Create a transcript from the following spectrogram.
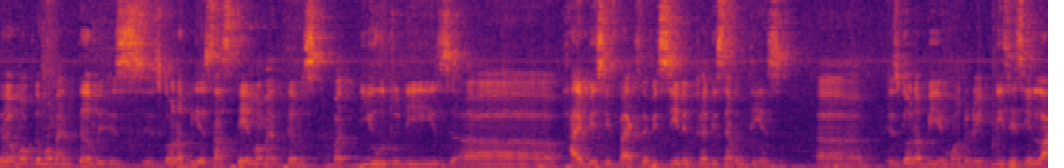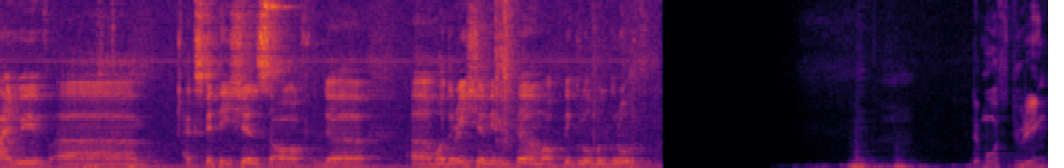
term of the momentum is is going to be a sustained momentum, but due to these uh, high base effects that we've seen in 2017, uh, is going to be moderate. This is in line with uh, expectations of the uh, moderation in term of the global growth. The most during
